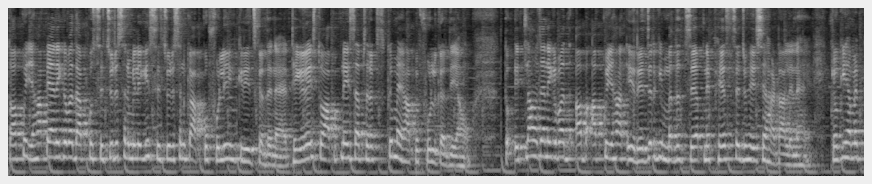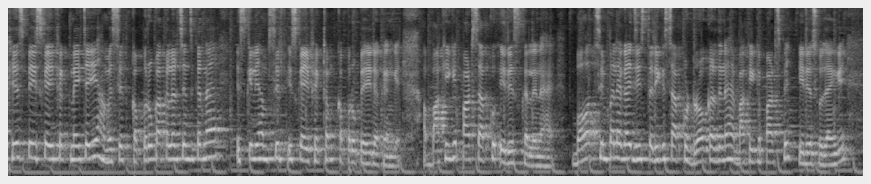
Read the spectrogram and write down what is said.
तो आपको यहाँ पे आने के बाद आपको सिचुएशन मिलेगी। सिचुएशन का आपको फुली इंक्रीज कर देना है। ठीक है गाइस तो आप अपने हिसाब से रख सकते हो। मैं यहाँ पे फुल कर दिया हूँ। तो इतना हो जाने के बाद अब आपको यहाँ इरेजर की मदद से अपने फेस से जो है इसे हटा लेना है। क्योंकि हमें फेस पे इसका इफ़ेक्ट नहीं चाहिए, हमें सिर्फ़ कपड़ों का कलर चेंज करना है। इसके लिए हम सिर्फ़ इसका इफ़ेक्ट हम कपड़ों पे ही रखेंगे। अब बाकी के पार्ट से आपको इरेज कर लेना है। बहुत सिंपल है गाइज़ जिस तरीके से आपको ड्रॉ कर देना है। बाकी के पार्ट्स पे इरेज हो जाएँगे।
